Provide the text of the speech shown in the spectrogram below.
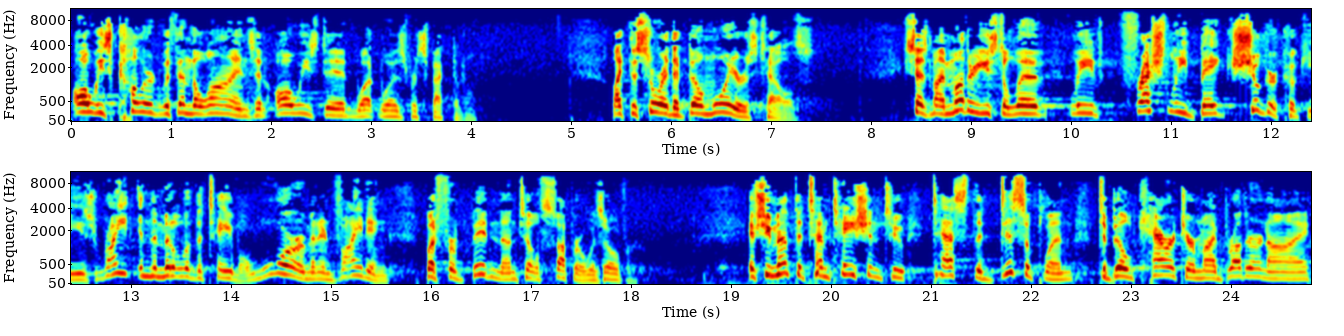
always colored within the lines and always did what was respectable like the story that Bill Moyers tells. He says, My mother used to live, leave freshly baked sugar cookies right in the middle of the table, warm and inviting, but forbidden until supper was over. If she meant the temptation to test the discipline to build character, my brother and I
